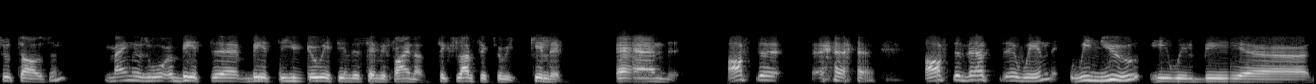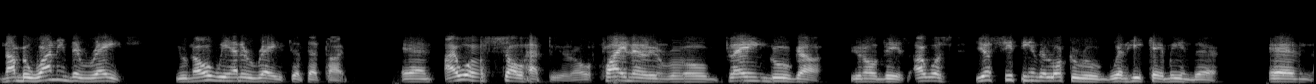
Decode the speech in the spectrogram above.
2000, Magnus beat uh, beat the Hewitt in the semifinal, six love, six three, killed him. And after after that uh, win, we knew he will be uh, number one in the race. You know, we had a race at that time, and I was so happy. You know, final in Rome, playing Guga. You know this. I was just sitting in the locker room when he came in there. And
